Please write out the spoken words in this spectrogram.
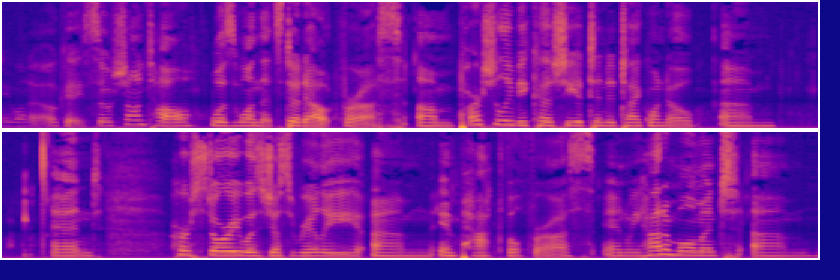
Do you want to? Okay, so Chantal was one that stood out for us, um, partially because she attended Taekwondo, um, and her story was just really um, impactful for us. And we had a moment. Um,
